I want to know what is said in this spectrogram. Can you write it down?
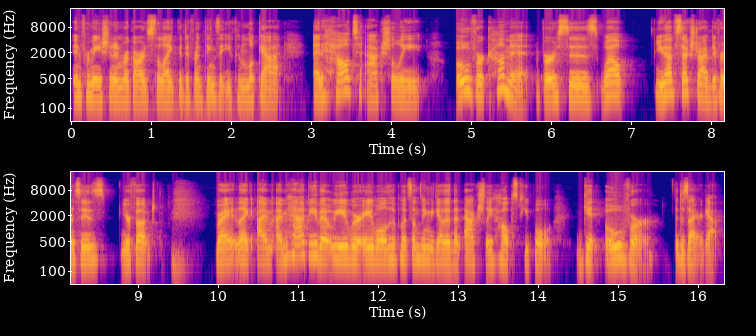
information in regards to like the different things that you can look at and how to actually overcome it versus well, you have sex drive differences, you're fucked. Right? Like I'm I'm happy that we were able to put something together that actually helps people get over the desire gap.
